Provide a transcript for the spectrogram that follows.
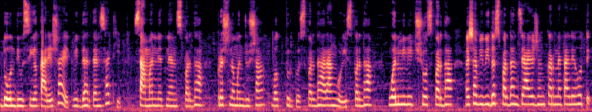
दोन दिवसीय कार्यशाळेत विद्यार्थ्यांसाठी सामान्य ज्ञान स्पर्धा प्रश्नमंजुषा वक्तृत्व स्पर्धा रांगोळी स्पर्धा वन मिनिट शो स्पर्धा अशा विविध स्पर्धांचे आयोजन करण्यात आले होते.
